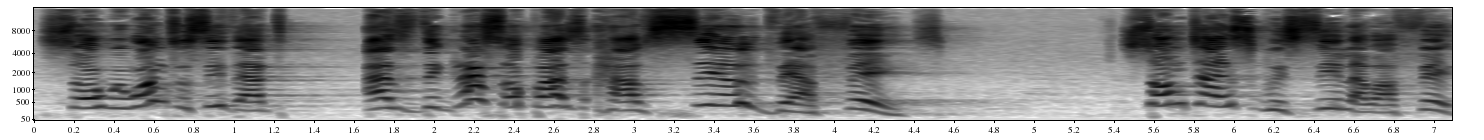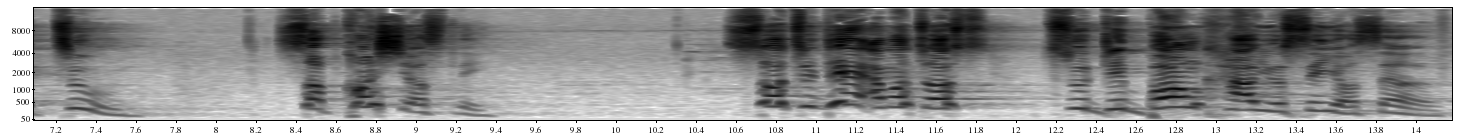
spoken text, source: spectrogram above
So we want to see that as the grasshoppers have sealed their faith, sometimes we seal our faith too, subconsciously. So today I want us to debunk how you see yourself.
